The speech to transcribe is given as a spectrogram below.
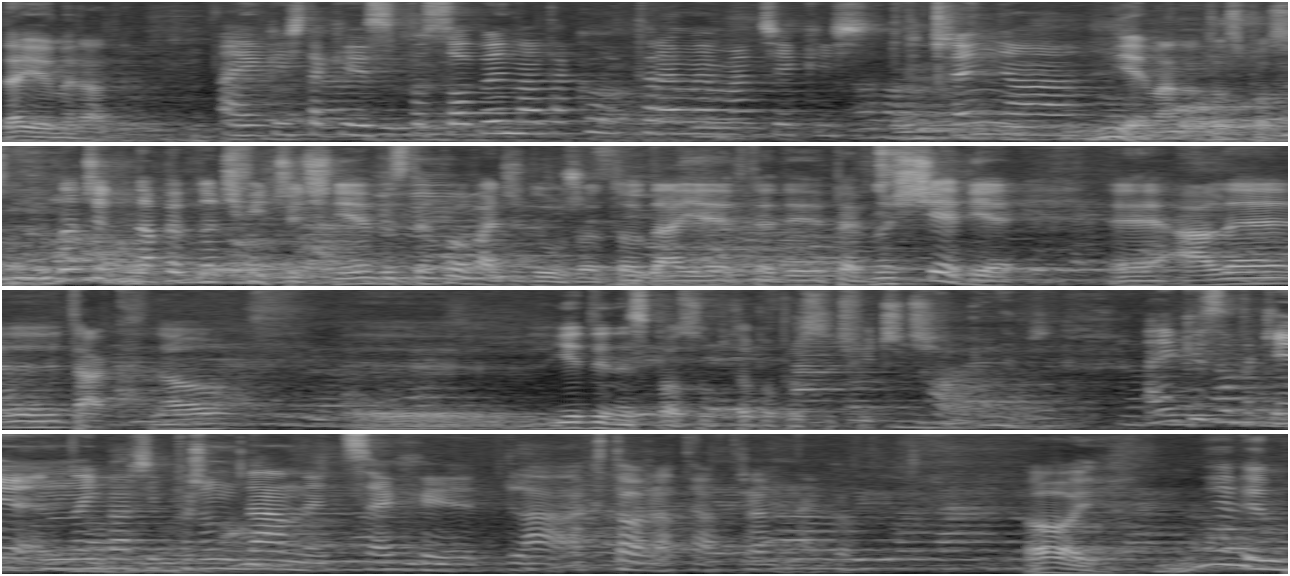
dajemy radę. A jakieś takie sposoby na taką tremę macie? Jakieś ćwiczenia? Nie ma na to sposobu. Znaczy na pewno ćwiczyć, nie? Występować dużo, to daje wtedy pewność siebie, e, ale e, tak, no e, jedyny sposób to po prostu ćwiczyć. A jakie są takie najbardziej pożądane cechy dla aktora teatralnego? Oj, nie wiem,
